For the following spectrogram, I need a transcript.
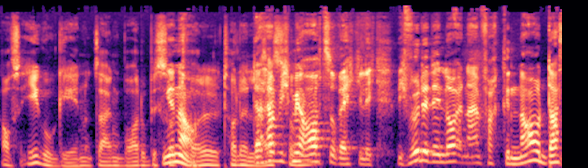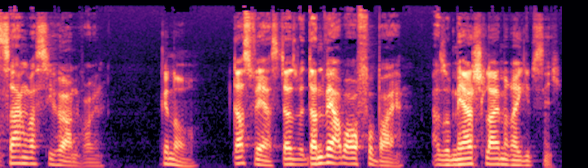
aufs Ego gehen und sagen, boah, du bist so Genau. toll, tolle Das Leistung. habe ich mir auch zurechtgelegt. Ich würde den Leuten einfach genau das sagen, was sie hören wollen. Genau. Das wär's. Das, dann wäre aber auch vorbei. Also mehr Schleimerei gibt's nicht.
